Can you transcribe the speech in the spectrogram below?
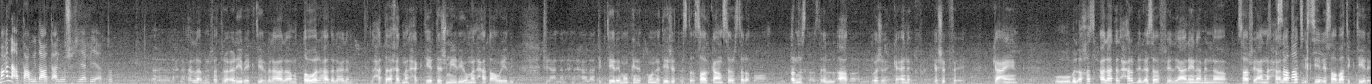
معنى التعويضات الوجهية بالطب. هلأ من فترة قريبة كثير بالعالم تطور هذا العلم لحتى أخذ منحى كثير تجميلي ومنحى تعويضي. في عندنا نحن حالات كثيرة ممكن تكون نتيجة استئصال كانسر سرطان نضطر نستأصل أعضاء من الوجه كأنف كشفة كعين. وبالأخص حالات الحرب للأسف اللي عانينا منها صار في عندنا حالات فقد كثير إصابات كثيره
